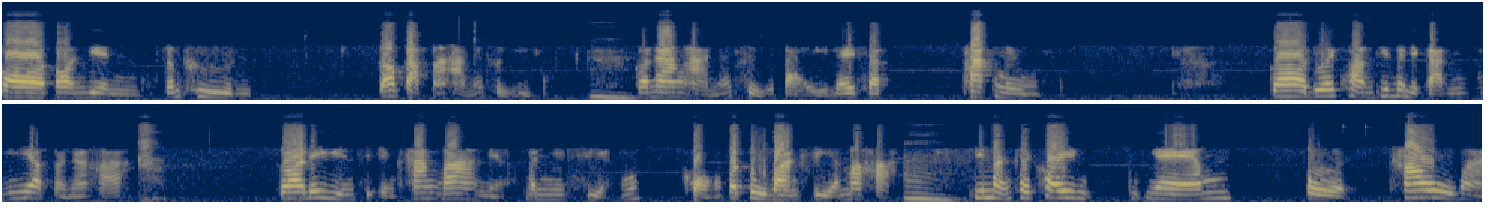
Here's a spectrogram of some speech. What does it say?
พอตอนเย็นกลางคืน ก็กลับมาอ่านหนังสืออีกอืมก็นั่งอ่านหนังสือไปได้สักพักหนึ่ง ก็ด้วยความที่บรรยากาศเงียบอะนะคะครับก็ได้ยินเสียงข้างบ้านเนี่ย มันมีเสียงของประตูบานเสียมอะค่ะ อืมที่มันค่อยๆแง้ม เปิดเข้ามา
